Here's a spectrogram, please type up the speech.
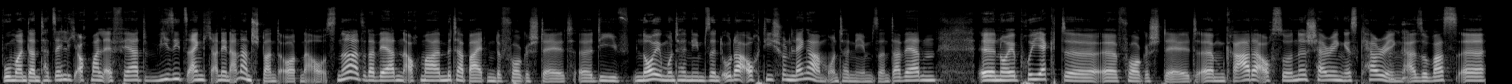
wo man dann tatsächlich auch mal erfährt, wie sieht es eigentlich an den anderen Standorten aus. Ne? Also da werden auch mal Mitarbeitende vorgestellt, die neu im Unternehmen sind oder auch die schon länger im Unternehmen sind. Da werden äh, neue Projekte äh, vorgestellt. Ähm, Gerade auch so, ne, Sharing is Caring. Mhm. Also was, äh,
